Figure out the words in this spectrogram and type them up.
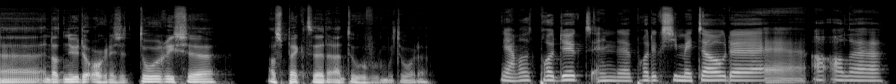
Uh, en dat nu de organisatorische aspecten eraan toegevoegd moeten worden. Ja, want het product en de productiemethode, uh, alle,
